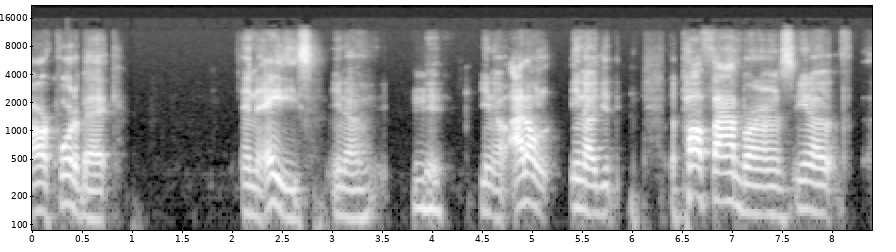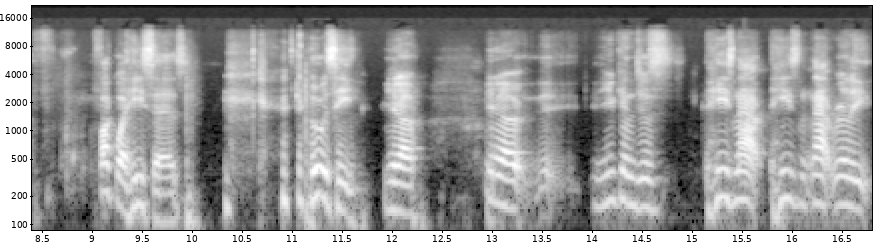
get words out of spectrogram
our quarterback in the 80s you know mm-hmm. it, you know i don't you know the, the paul finebaums you know f- fuck what he says who is he you know you know you can just he's not he's not really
